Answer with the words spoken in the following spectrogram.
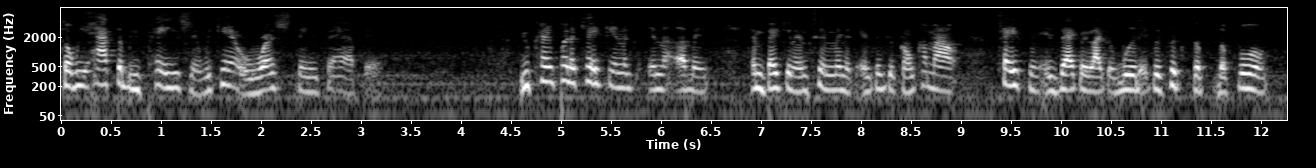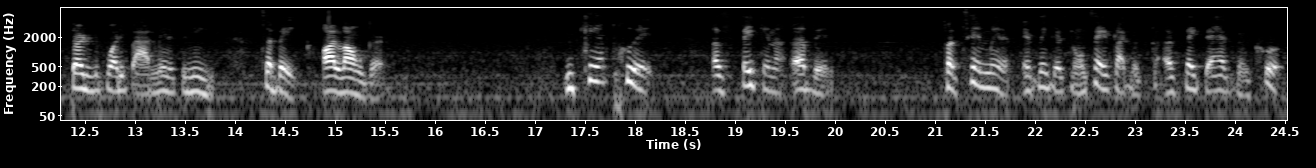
So we have to be patient. We can't rush things to happen. You can't put a cake in the, in the oven and bake it in 10 minutes and think it's going to come out tasting exactly like it would if it took the, the full 30 to 45 minutes it needs to bake or longer. You can't put a steak in the oven for 10 minutes and think it's going to taste like a, a steak that has been cooked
